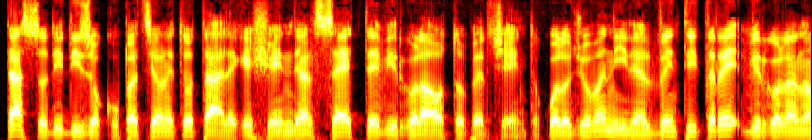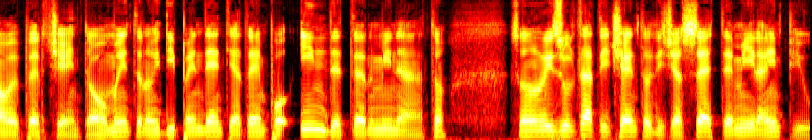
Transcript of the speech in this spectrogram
tasso di disoccupazione totale che scende al 7,8%, quello giovanile al 23,9%, aumentano i dipendenti a tempo indeterminato, sono risultati 117.000 in più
